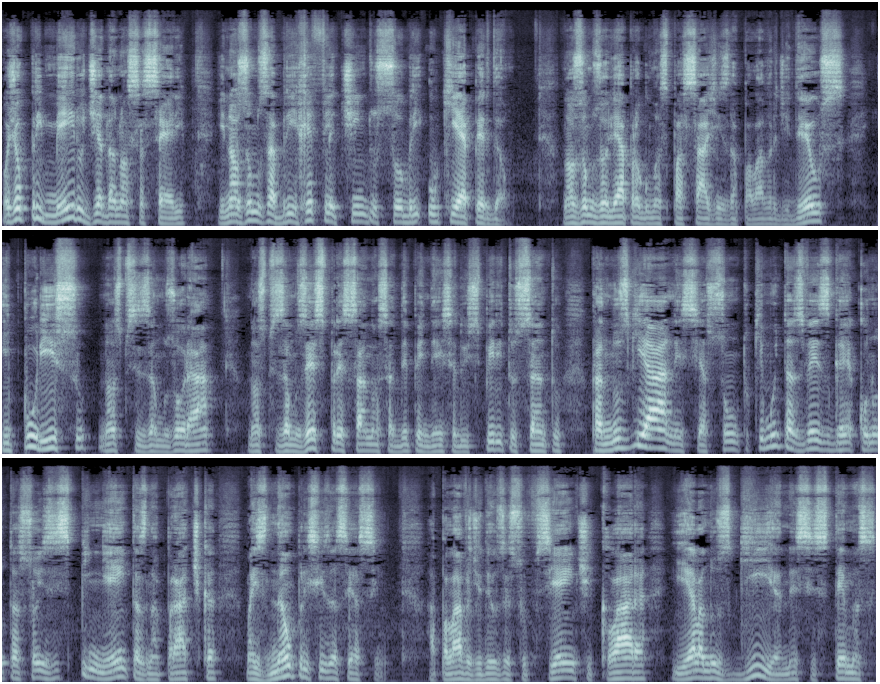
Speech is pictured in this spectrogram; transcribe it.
Hoje é o primeiro dia da nossa série e nós vamos abrir refletindo sobre o que é perdão. Nós vamos olhar para algumas passagens da palavra de Deus e por isso nós precisamos orar, nós precisamos expressar nossa dependência do Espírito Santo para nos guiar nesse assunto que muitas vezes ganha conotações espinhentas na prática, mas não precisa ser assim. A palavra de Deus é suficiente, clara e ela nos guia nesses temas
